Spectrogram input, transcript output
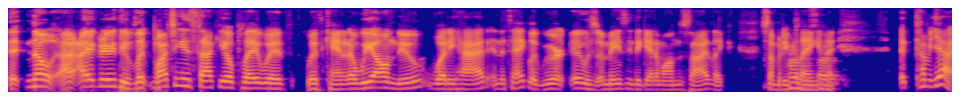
no, I, I, agree with you. Like watching Eustáquio play with with Canada, we all knew what he had in the tank. Like we were, it was amazing to get him on the side, like somebody 100%. playing in the coming yeah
